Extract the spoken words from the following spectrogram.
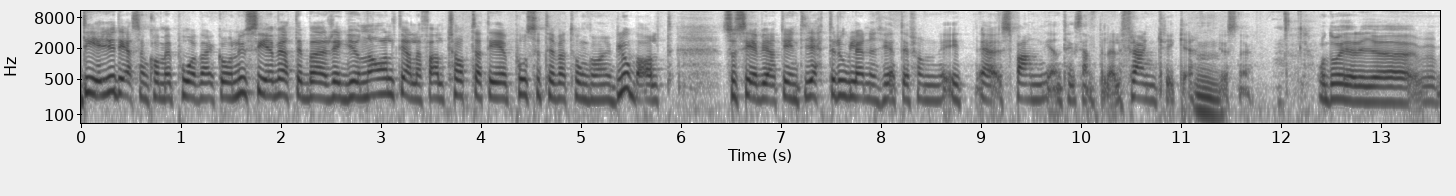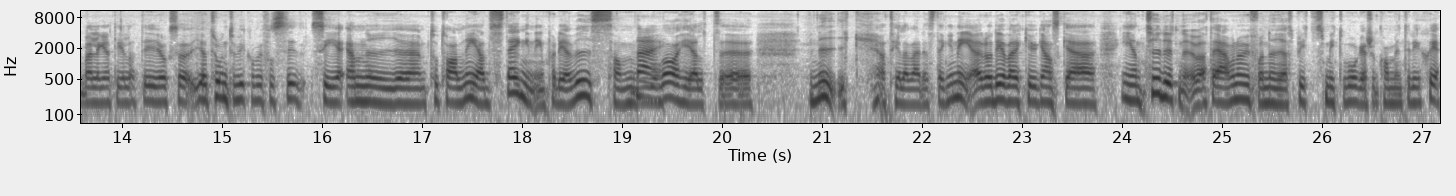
det är ju det som kommer påverka. Och nu ser vi att det börjar regionalt i alla fall. Trots att det är positiva tongångar globalt så ser vi att det inte är jätteroliga nyheter från eh, Spanien till exempel, eller Frankrike mm. just nu. Och då är det ju, bara lägga till att det är också, jag tror inte vi kommer få se en ny eh, total nedstängning på det vis som Nej. var helt unik att hela världen stänger ner. Och det verkar ju ganska entydigt nu att även om vi får nya smittovågor så kommer inte det ske.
